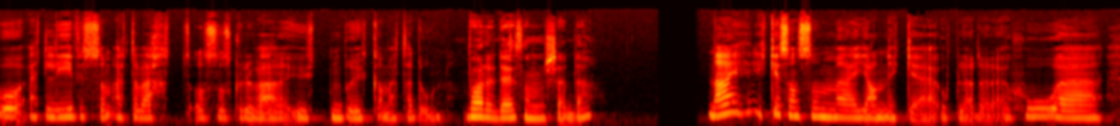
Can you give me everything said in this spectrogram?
og et liv som etter hvert også skulle være uten bruk av metadon. Var det det som skjedde? Nei, ikke sånn som eh, Jannicke opplevde det. Hun eh,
